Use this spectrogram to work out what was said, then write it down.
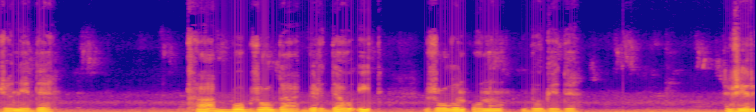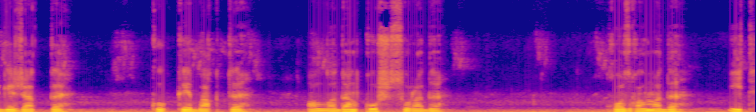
жөнеді. Тап боп жолда бір дәу ит жолын оның бөгеді. Жерге жатты көкке бақты алладан қуш сұрады. Қозғалмады ит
